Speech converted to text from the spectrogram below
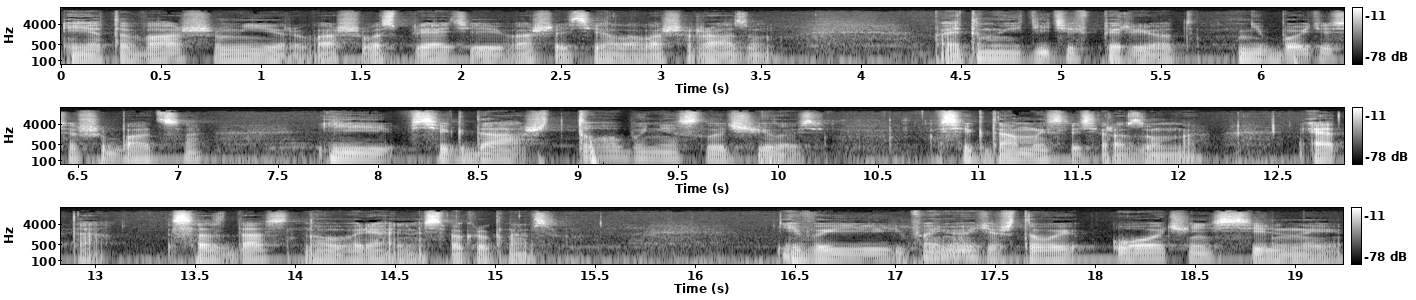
И это ваш мир, ваше восприятие, ваше тело, ваш разум. Поэтому идите вперед, не бойтесь ошибаться. И всегда, что бы ни случилось, всегда мыслите разумно. Это создаст новую реальность вокруг нас. И вы поймете, что вы очень сильны.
